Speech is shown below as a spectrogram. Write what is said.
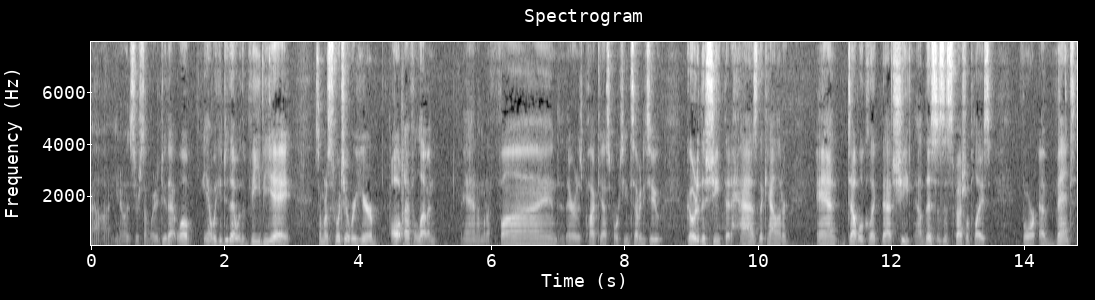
Uh, you know, is there some way to do that? Well, yeah, we could do that with VBA. So I'm going to switch over here, Alt F11, and I'm going to find, there it is, Podcast 1472. Go to the sheet that has the calendar and double click that sheet. Now, this is a special place for event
